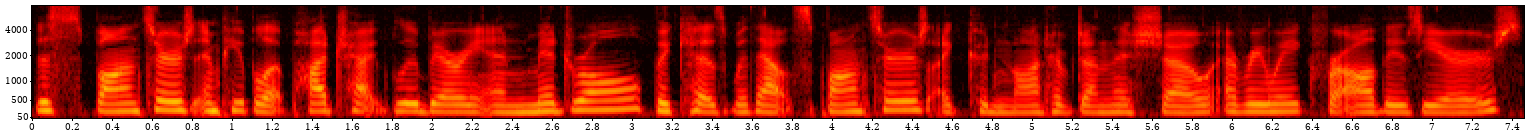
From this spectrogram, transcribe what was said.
the sponsors and people at Podtrac Blubrry and Midroll, because without sponsors, I could not have done this show every week for all these years.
